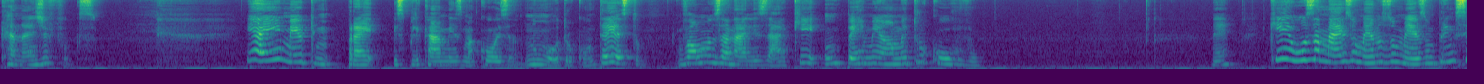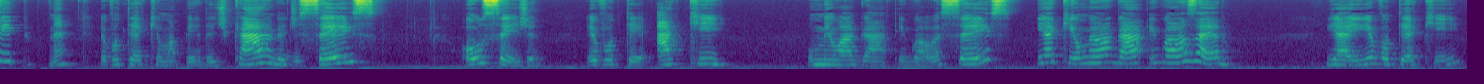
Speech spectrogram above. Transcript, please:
canais de fluxo. E aí, meio que para explicar a mesma coisa num outro contexto, vamos analisar aqui um permeâmetro curvo, né? Que usa mais ou menos o mesmo princípio né? Eu vou ter aqui uma perda de carga de 6, ou seja, eu vou ter aqui o meu H igual a 6 e aqui o meu H igual a zero. E aí eu vou ter aqui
